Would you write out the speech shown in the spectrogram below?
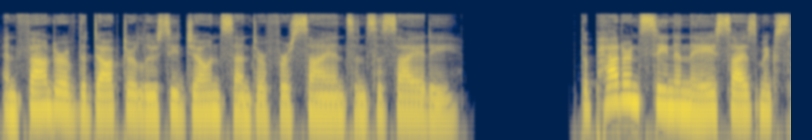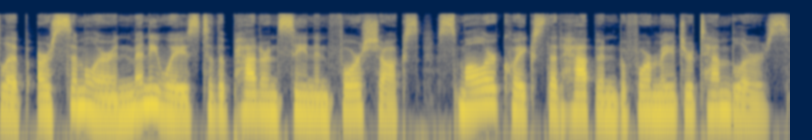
and founder of the Dr. Lucy Jones Center for Science and Society. The patterns seen in the aseismic slip are similar in many ways to the patterns seen in foreshocks, smaller quakes that happen before major tremblers.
